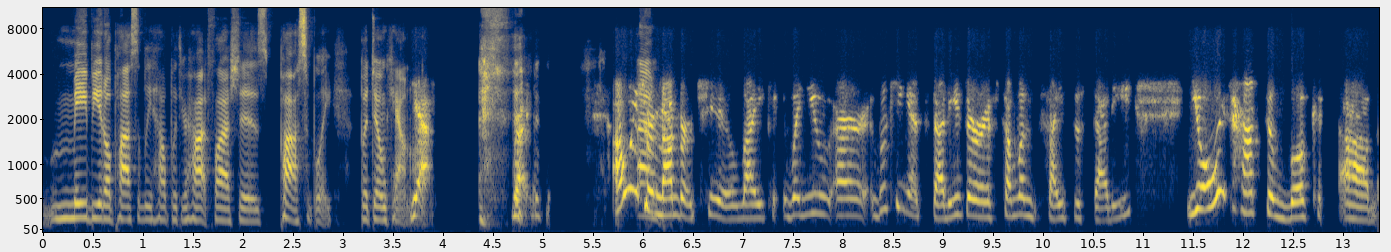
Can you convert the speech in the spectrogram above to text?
maybe it'll possibly help with your hot flashes, possibly, but don't count. Yeah. right. Always um, remember too, like when you are looking at studies or if someone cites a study, you always have to look um,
